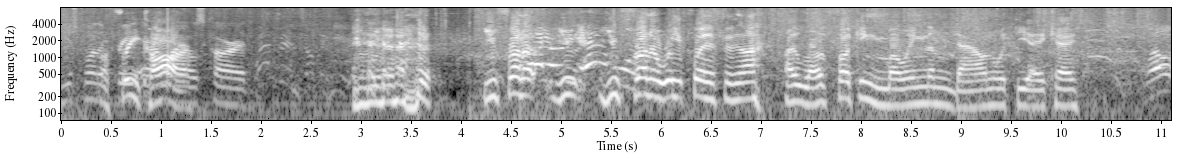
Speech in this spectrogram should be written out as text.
You just won a, A free, free Air car. Miles card. You front I a you you front a weep with. I love fucking mowing them down with the AK. Well,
